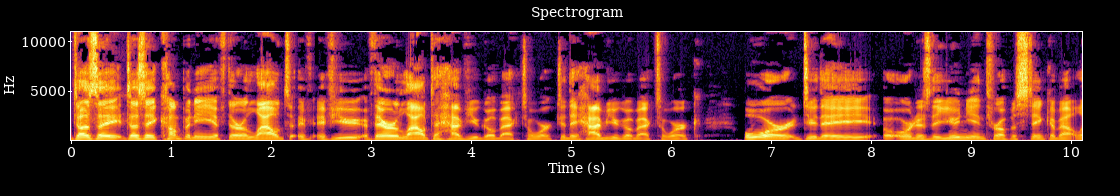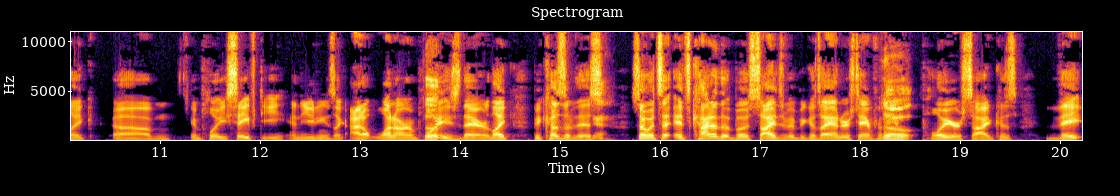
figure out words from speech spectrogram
does a does a company if they're allowed to if, if you if they're allowed to have you go back to work do they have you go back to work or do they or does the union throw up a stink about like um employee safety and the union's like i don't want our employees so, there like because of this yeah. so it's a, it's kind of the both sides of it because i understand from so, the employer side because they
